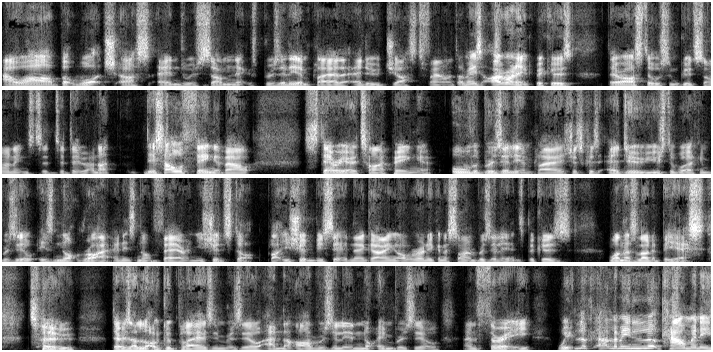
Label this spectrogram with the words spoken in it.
our, but watch us end with some next Brazilian player that Edu just found. I mean, it's ironic because there are still some good signings to, to do. And I, this whole thing about stereotyping all the Brazilian players just because Edu used to work in Brazil is not right and it's not fair. And you should stop. Like, you shouldn't be sitting there going, oh, we're only going to sign Brazilians because one, that's a load of BS. Two, there is a lot of good players in Brazil and that are Brazilian, not in Brazil. And three, we look. I mean, look how many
